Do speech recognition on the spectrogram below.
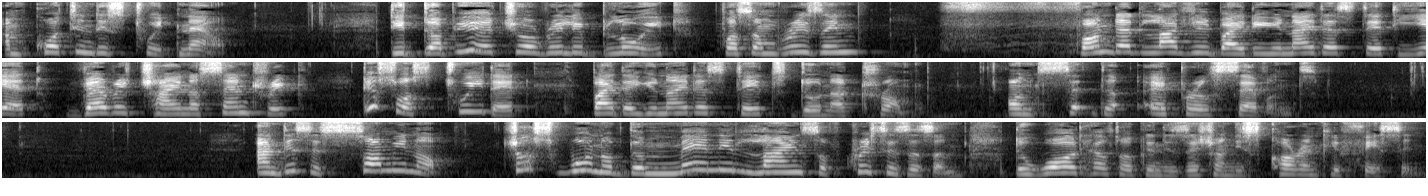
I'm quoting this tweet now. Did WHO really blow it for some reason? Funded largely by the United States, yet very China centric. This was tweeted by the United States Donald Trump on April 7th. And this is summing up just one of the many lines of criticism the World Health Organization is currently facing.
